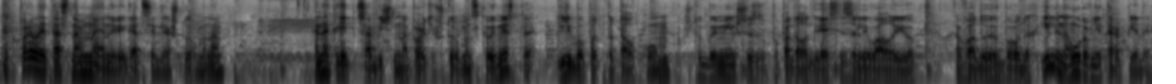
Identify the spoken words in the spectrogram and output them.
Как правило, это основная навигация для штурмана. Она крепится обычно напротив штурманского места, либо под потолком, чтобы меньше попадала грязь и заливала ее водой в бродах, или на уровне торпеды.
